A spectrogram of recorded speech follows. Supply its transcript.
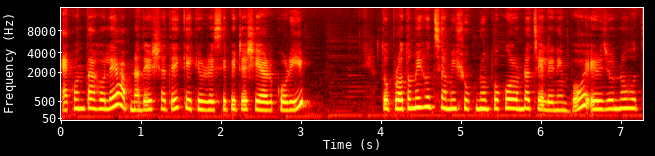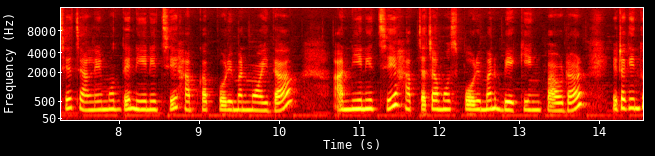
এখন তাহলে আপনাদের সাথে কেকের রেসিপিটা শেয়ার করি। তো প্রথমে হচ্ছে আমি শুকনো উপকরণটা চেলে নেব। এর জন্য হচ্ছে চালনির মধ্যে নিয়ে নিচ্ছি হাফ কাপ পরিমাণ ময়দা আর নিয়ে নিচ্ছি হাফ চা চামচ পরিমাণ বেকিং পাউডার। এটা কিন্তু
